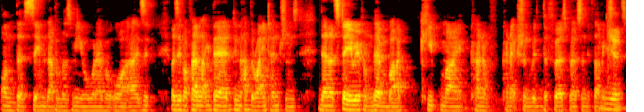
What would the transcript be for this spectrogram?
on the same level as me or whatever, or as if as if I felt like they didn't have the right intentions, then I'd stay away from them, but I'd keep my kind of connection with the first person, if that makes Yeah. sense.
